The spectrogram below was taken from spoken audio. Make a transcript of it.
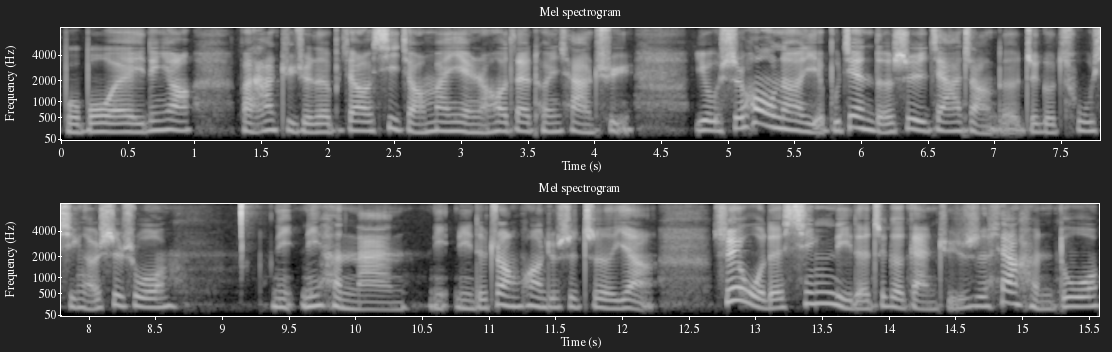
啵啵诶，一定要把它咀嚼的比较细嚼慢咽，然后再吞下去。有时候呢，也不见得是家长的这个粗心，而是说你你很难，你你的状况就是这样。所以我的心里的这个感觉就是像很多。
